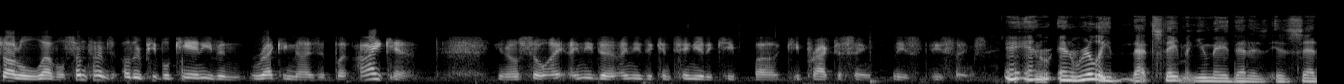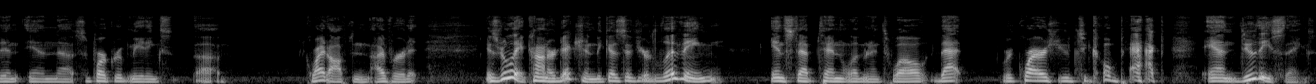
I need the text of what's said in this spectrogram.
subtle level. Sometimes other people can't even recognize it, but I can. You know, so I, I need to I need to continue to keep uh, keep practicing these these things. And, and and really, that statement you made that is is said in in uh, support group meetings uh, quite often. I've heard it is really a contradiction because if you're living in step 10, 11, and 12, that requires you to go back and do these things.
